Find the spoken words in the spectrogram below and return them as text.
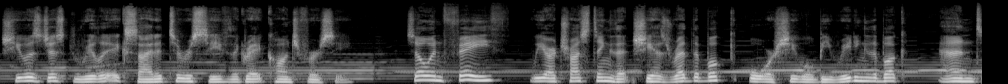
she was just really excited to receive the great controversy. So, in faith, we are trusting that she has read the book or she will be reading the book, and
